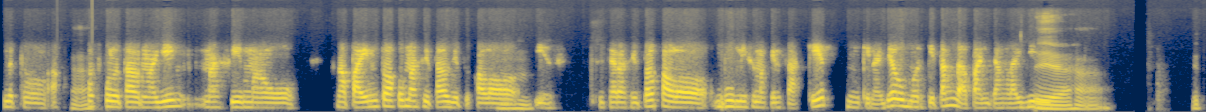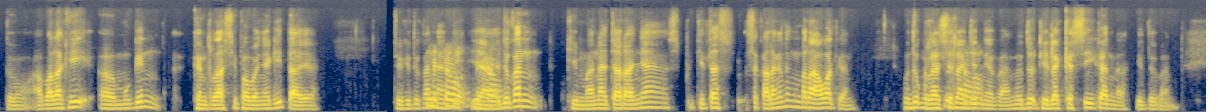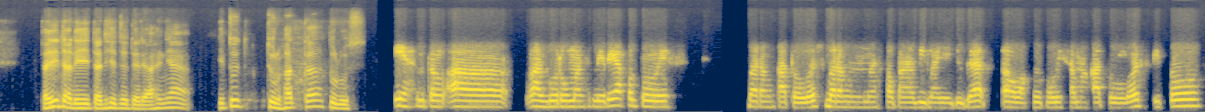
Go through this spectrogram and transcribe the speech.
Betul. Aku uh. 10 tahun lagi masih mau ngapain tuh aku masih tahu gitu. Kalau hmm. ya, secara simpel kalau bumi semakin sakit mungkin aja umur kita nggak panjang lagi. Iya itu. Apalagi uh, mungkin generasi bawahnya kita ya. Itu gitu kan betul, nanti ya itu kan gimana caranya kita sekarang itu merawat kan untuk generasi selanjutnya kan untuk dilegasikan lah gitu kan. Jadi hmm. dari dari situ dari akhirnya itu curhat ke tulus. Iya betul. Uh, lagu rumah sendiri aku tulis bareng Katulus bareng Mas Topan Abimanya juga. Uh, waktu tulis sama Katulus itu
